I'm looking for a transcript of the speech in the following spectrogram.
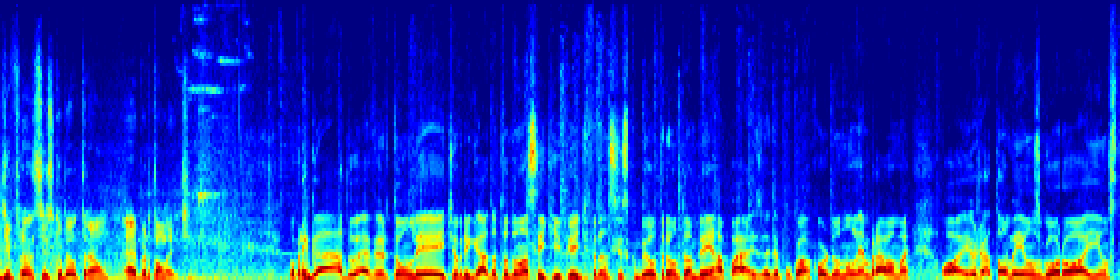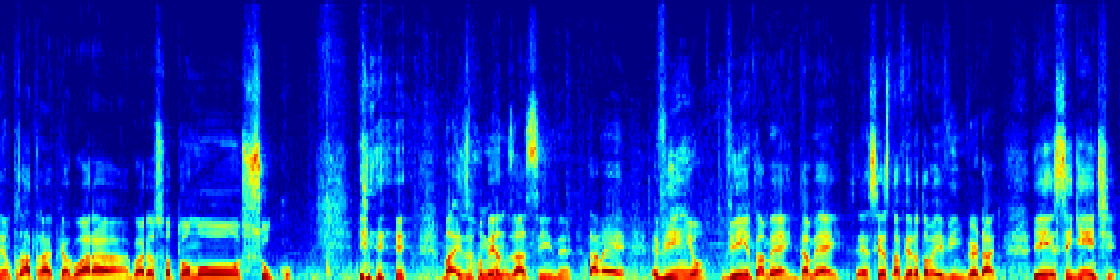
De Francisco Beltrão, Everton Leite. Obrigado, Everton Leite. Obrigado a toda a nossa equipe aí de Francisco Beltrão também. Rapaz, aí depois que acordou não lembrava mais. Ó, eu já tomei uns goró aí uns tempos atrás, porque agora, agora eu só tomo suco. Mais ou menos assim, né? Também, vinho, vinho também, também. É, Sexta-feira eu tomei vinho, verdade. E seguinte,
